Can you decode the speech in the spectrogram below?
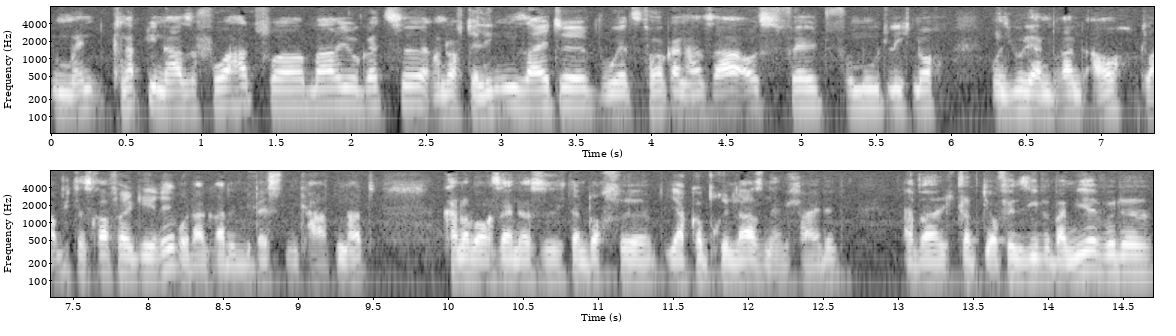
im Moment knapp die Nase vor hat vor Mario Götze. Und auf der linken Seite, wo jetzt Torkan Hazard ausfällt, vermutlich noch, und Julian Brandt auch, glaube ich, dass Rafael Guerrero da gerade die besten Karten hat. Kann aber auch sein, dass er sich dann doch für Jakob Brünlasen entscheidet. Aber ich glaube, die Offensive bei mir würde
